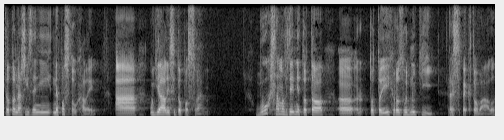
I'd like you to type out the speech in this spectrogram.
toto nařízení neposlouchali a udělali si to po svém. Bůh samozřejmě toto, eh, toto jejich rozhodnutí respektoval,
